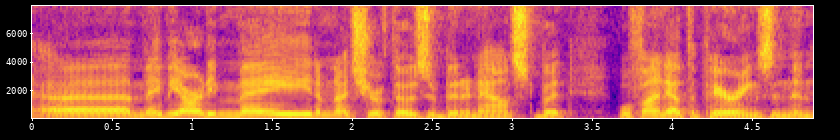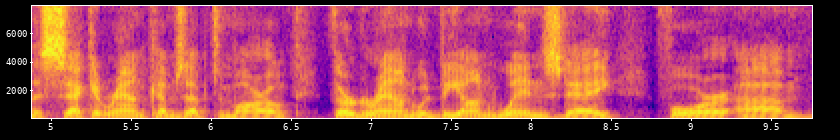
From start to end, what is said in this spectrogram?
uh, maybe already made. I'm not sure if those have been announced, but we'll find out the pairings. And then the second round comes up tomorrow. Third round would be on Wednesday for um,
